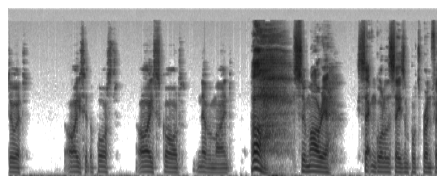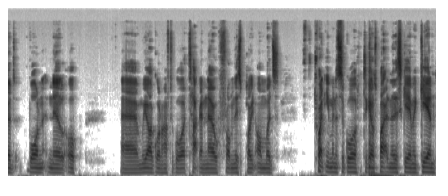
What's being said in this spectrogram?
Do it. Oh, he's hit the post. Oh, he scored. Never mind. Ah, Sumaria. Second goal of the season puts Brentford 1-0 up. Um, we are going to have to go attacking now from this point onwards. 20 minutes ago to get us back into this game again.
